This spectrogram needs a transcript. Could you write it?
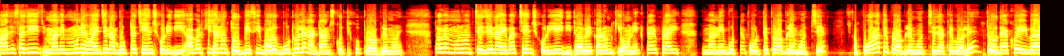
মাঝে সাঝেই মানে মনে হয় যে না বুটটা চেঞ্জ করে দিই। আবার কি জানো তো, বেশি বড় বুট হলে না ডান্স করতে খুব প্রবলেম হয়। তবে মনে হচ্ছে যে না, এবার চেঞ্জ করিয়েই দিতে হবে। কারণ কি, অনেকটাই প্রায় মানে বুটটা পরতে প্রবলেম হচ্ছে। পরাতে প্রবলেম হচ্ছে যাকে বলে। তো দেখো এইবার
